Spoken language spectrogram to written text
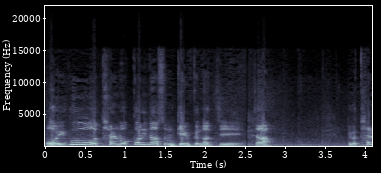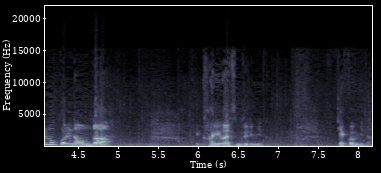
어이구 탈목걸이 나왔으면 게임 끝났지. 자, 이거 탈목걸이 나온다. 감히 말씀드립니다. 제 겁니다.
